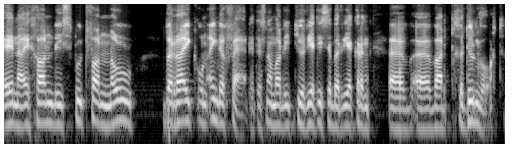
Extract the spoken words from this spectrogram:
en hy gaan die spoed van 0 bereik oneindig ver. Dit is nou maar die teoretiese berekening uh, uh wat gedoen word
